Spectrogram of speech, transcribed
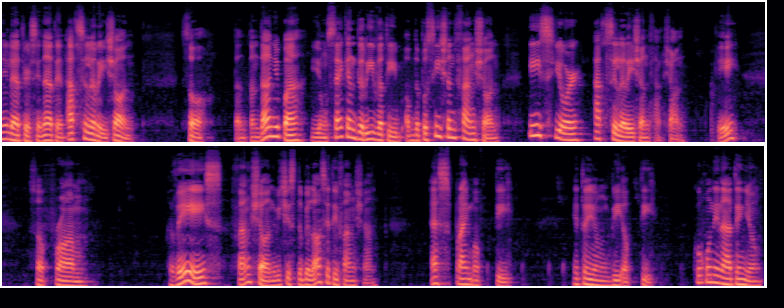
Ano yung letter C natin? Acceleration. So, Tan- Tandaan nyo pa, yung second derivative of the position function is your acceleration function. Okay? So from this function, which is the velocity function, s prime of t, ito yung v of t. Kukunin natin yung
